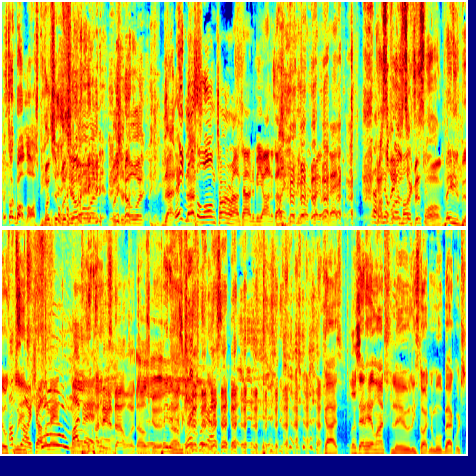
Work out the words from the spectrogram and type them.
let's talk about lost people. But you, but you know what I what? mean? But you know what? That Eight months that's- is a long turnaround time, to be honest. I like to give you more credit than that. I'm You surprised it took this long. Pay these bills, I'm please. sorry, Charlamagne. My bad. I needed that one. That was good. Pay the That was immigrant. Let Twitter, I said that. Guys, with that headline slowly starting to move backwards.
